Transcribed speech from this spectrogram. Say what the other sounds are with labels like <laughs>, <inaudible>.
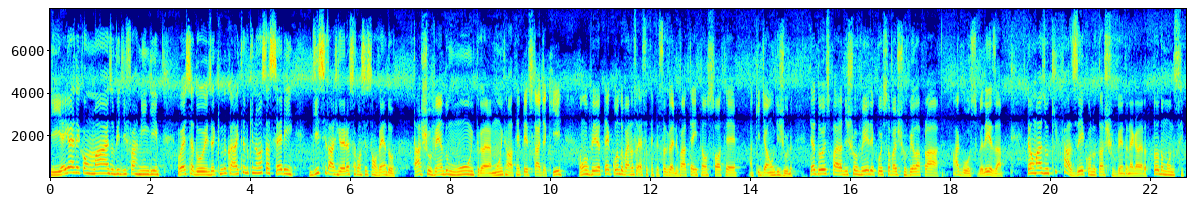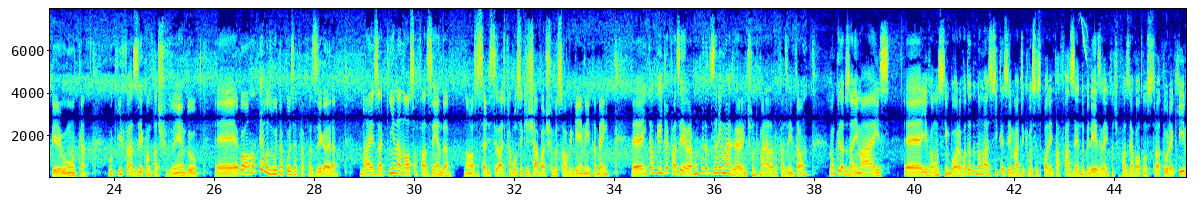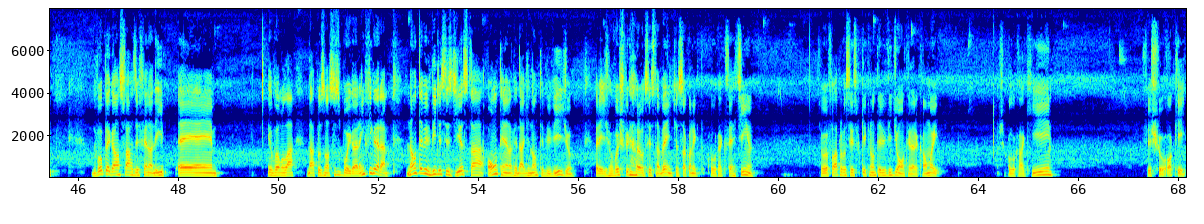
E aí galera, com mais um vídeo de farming OS2 aqui no canal e temos aqui na nossa série de cidade, galera, só como vocês estão vendo. Tá chovendo muito, galera, muita é uma tempestade aqui. Vamos ver até quando vai essa tempestade, galera. Vai até então só até aqui dia 1 de julho. Até 2 para de chover, depois só vai chover lá para agosto, beleza? Então, mas o que fazer quando tá chovendo né galera? Todo mundo se pergunta o que fazer quando tá chovendo é, Bom, não temos muita coisa para fazer galera mas aqui na nossa fazenda, na nossa série de para você que já baixou meu salve game aí também, é, então o que a gente vai fazer, galera? Vamos cuidar dos animais, galera. A gente não tem mais nada para fazer então. Vamos cuidar dos animais é, e vamos embora. Eu vou estar dando umas dicas aí mais do que vocês podem estar fazendo, beleza? Galera? Então deixa eu fazer a volta no trator aqui. Vou pegar uns fardos de feno ali. É, e vamos lá dar para os nossos boi, galera. Enfim, galera, não teve vídeo esses dias, tá? Ontem, né, na verdade, não teve vídeo. Pera aí, já vou <laughs> explicar para vocês também. Deixa eu só conectar, colocar aqui certinho. Eu vou falar para vocês porque que não teve vídeo ontem, galera. Calma aí. Deixa eu colocar aqui. Fechou, ok.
